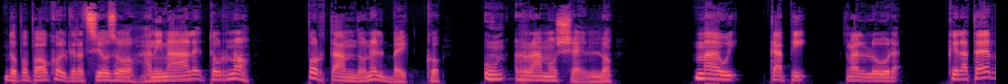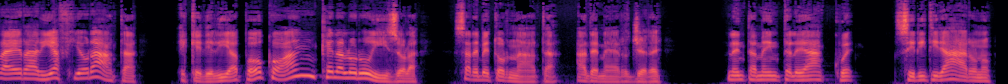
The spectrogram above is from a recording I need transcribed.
Dopo poco il grazioso animale tornò, portando nel becco un ramoscello. Maui capì allora che la terra era riaffiorata e che di lì a poco anche la loro isola sarebbe tornata ad emergere. Lentamente le acque si ritirarono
